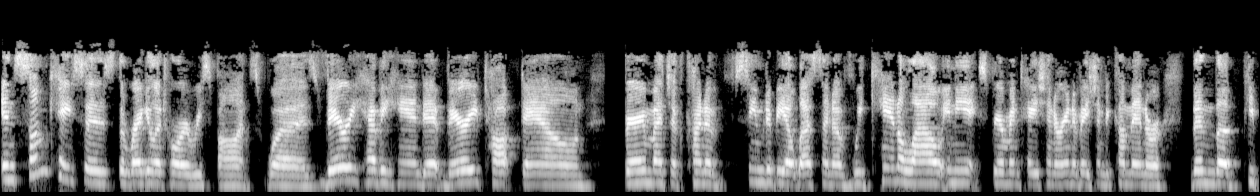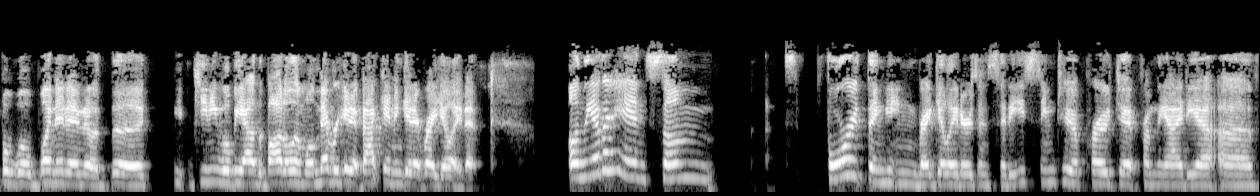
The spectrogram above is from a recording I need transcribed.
In some cases, the regulatory response was very heavy handed, very top down, very much of kind of seemed to be a lesson of we can't allow any experimentation or innovation to come in or then the people will want it and the genie will be out of the bottle and we'll never get it back in and get it regulated. On the other hand, some forward thinking regulators and cities seem to approach it from the idea of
